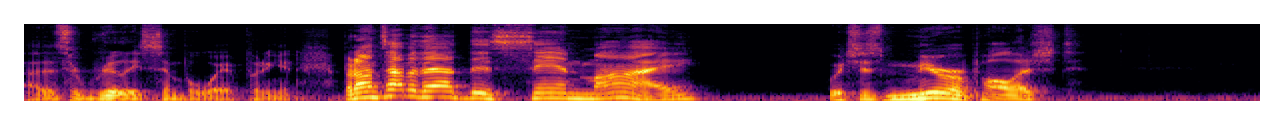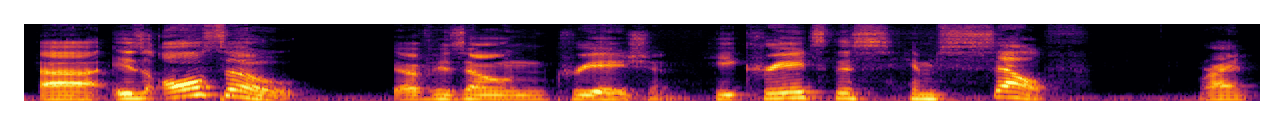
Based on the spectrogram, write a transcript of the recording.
Uh, that's a really simple way of putting it. But on top of that, this San Mai, which is mirror polished, uh, is also of his own creation. He creates this himself, right?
